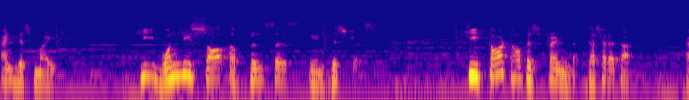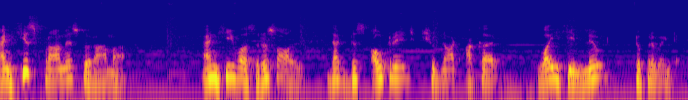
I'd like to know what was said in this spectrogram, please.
and his might. He only saw a princess in distress. He thought of his friend Dasharatha and his promise to Rama, and he was resolved that this outrage should not occur while he lived to prevent it.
